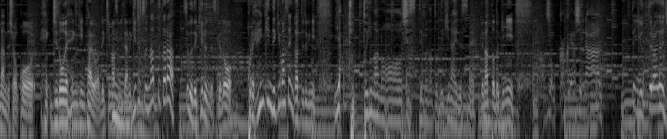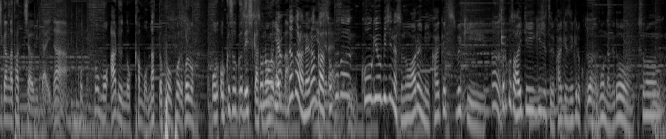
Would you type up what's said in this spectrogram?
なんでしょう、こう、へ自動で返金対応ができますみたいな技術になってたら、すぐできるんですけど、これ返金できませんかっていう時に、いや、ちょっと今のシステムだとできないですねってなった時に、そっか、悔しいなって言ってる間に時間が経っちゃうみたいなこともあるのかもなと思う。これも、お憶測でしかそのいやだからね、なんかそこがうん。工業ビジネスのある意味解決すべき、うん。それこそ IT 技術で解決できることだと思うんだけど、その、うん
